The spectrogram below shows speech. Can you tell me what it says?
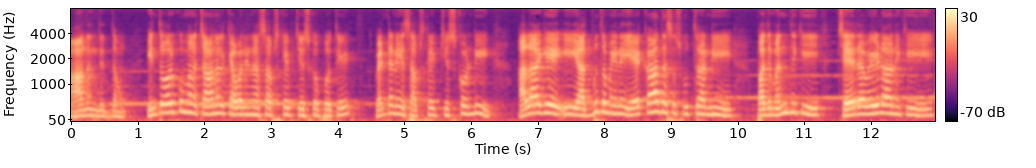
ఆనందిద్దాం. ఇంతవరకు మన ఛానల్కి ఎవరైనా సబ్స్క్రైబ్ చేసుకోకపోతే వెంటనే సబ్స్క్రైబ్ చేసుకోండి. అలాగే ఈ అద్భుతమైన ఏకాదశ సూత్రాన్ని పది మందికి చేరవేయడానికి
